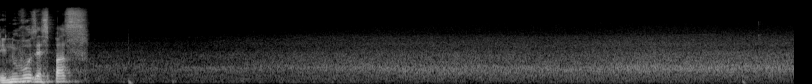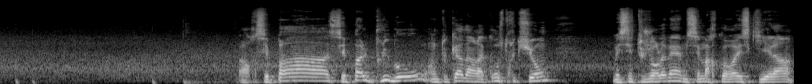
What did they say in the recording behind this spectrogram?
nouveaux espaces. Alors c'est pas c'est pas le plus beau, en tout cas dans la construction, mais c'est toujours le même. C'est Marco Reus qui est là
